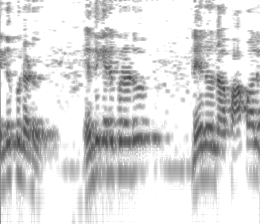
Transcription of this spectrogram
ఎన్నుకున్నాడు. ఎందుకు ఎన్నుకున్నాడు? నేను నా పాపాలు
